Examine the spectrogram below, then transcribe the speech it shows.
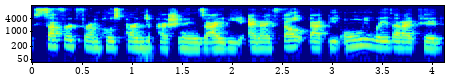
suffered from postpartum depression anxiety. And I felt that the only way that I could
